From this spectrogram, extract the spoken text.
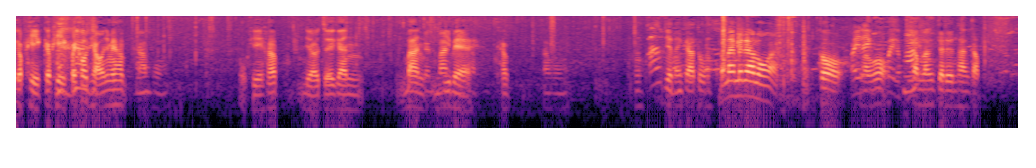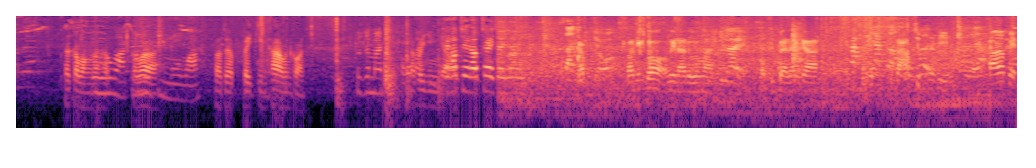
กระเพกกระเพกไปเข้าแถวใช่ไหมครับ ครับผม โอเคครับ เดี๋ยวเจอกันบ้านกันบ้านพี่แบร์ครับครับผมเจ็ดนาฬิกาตรงมันได้ไม่ได้ลงอะ ก็เราก็กำลังจะเดินทางกลับท่ากระบังเอนะครับอว่ะเพก็ราะว่ากี่โมงวะเราจะไปกินข้าวกันก่อนเราจะมาถึงเขาแล้วไปยิงใช่ยาครับใช่ครับใช่ใช่ใช่ครับตอนนี้ก็เวลาโดยประมาณ18นาฬิกา30นาทีข้าวหน้าเป็ด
